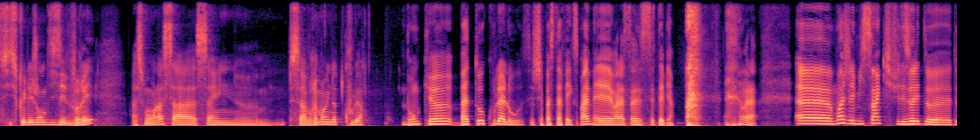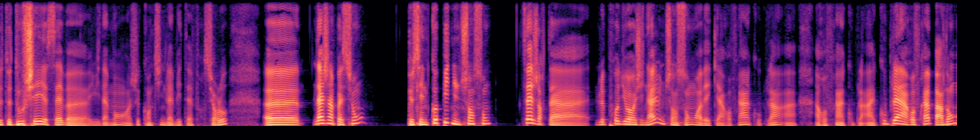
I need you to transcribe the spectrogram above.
si ce que les gens disent est vrai à ce moment-là ça, ça a une ça a vraiment une autre couleur Donc, euh, bateau coule à l'eau. Je sais pas si t'as fait exprès, mais voilà, c'était bien. voilà. Euh, moi, j'ai mis 5. Je suis désolé de, de te doucher, Seb. Euh, évidemment, je continue la métaphore sur l'eau. Là, j'ai l'impression que c'est une copie d'une chanson. Tu sais, genre, t'as le produit original, une chanson avec un refrain, un couplet, un, un refrain, un couplet, un couplet, un refrain, pardon.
